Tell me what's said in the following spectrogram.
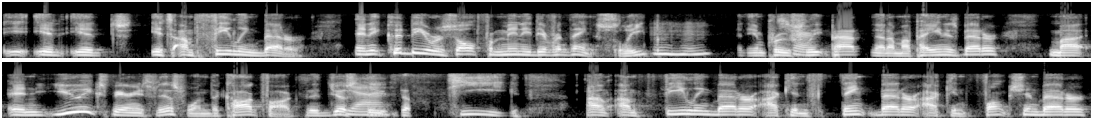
it, it's it's i'm feeling better and it could be a result from many different things sleep mm-hmm. an improved sure. sleep pattern that my pain is better my and you experienced this one the cog fog the just yes. the, the fatigue I'm, I'm feeling better. I can think better. I can function better.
